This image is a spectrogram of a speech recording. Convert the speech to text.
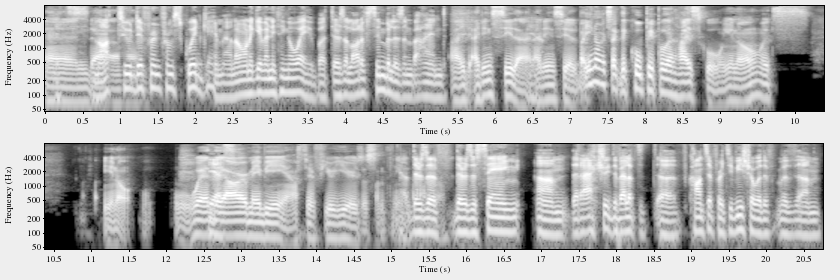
it's And not too uh, different from Squid Game. I don't want to give anything away, but there's a lot of symbolism behind. I, I didn't see that. Yeah. I didn't see it. But you know, it's like the cool people in high school, you know, it's, you know, where they are maybe after a few years or something. Yeah, there's a know. there's a saying um, that I actually developed a concept for a TV show with with um,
